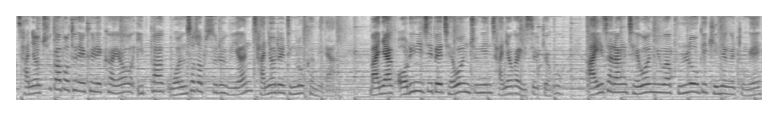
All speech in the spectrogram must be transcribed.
자녀 추가 버튼을 클릭하여 입학 원서 접수를 위한 자녀를 등록합니다. 만약 어린이집에 재원 중인 자녀가 있을 경우 아이사랑 재원 유아 불러오기 기능을 통해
